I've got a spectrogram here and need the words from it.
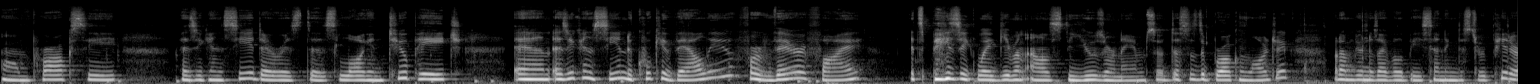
On proxy, as you can see, there is this login to page. And as you can see in the cookie value for verify, it's basically given us the username. So this is the broken logic. What I'm doing is I will be sending this to repeater.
